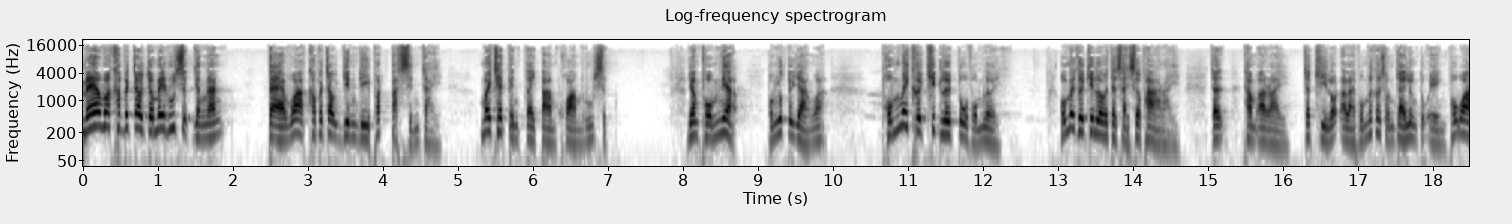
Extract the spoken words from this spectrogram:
แม้ว่าข้าพเจ้าจะไม่รู้สึกอย่างนั้น แต่ว่าข้าพเจ้ายินดีเพราะตัดสินใจ ไม่ใช่เป็นไปตามความรู้สึก อย่างผมเนี่ย ผมยกตัวอย่างว่า ผมไม่เคยคิดเลยตัวผมเลย ผมไม่เคยคิดเลยว่าจะใส่เสื้อผ้าอะไร จะทำอะไร จะขี่รถอะไร ผมไม่เคยสนใจเรื่องตัวเอง เพราะว่า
